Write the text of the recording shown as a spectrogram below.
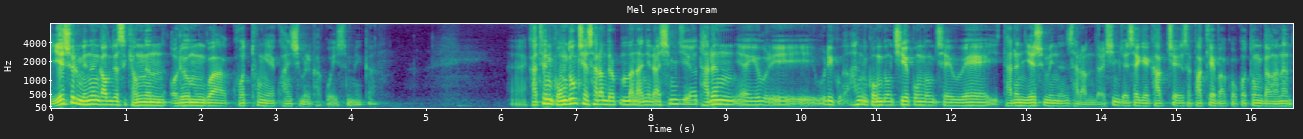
예수를 믿는 가운데서 겪는 어려움과 고통에 관심을 갖고 있습니까? 같은 공동체 사람들뿐만 아니라 심지어 다른 우리 우리 한 공동 지역 공동체 외에 다른 예수 믿는 사람들, 심지어 세계 각처에서 박해받고 고통당하는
